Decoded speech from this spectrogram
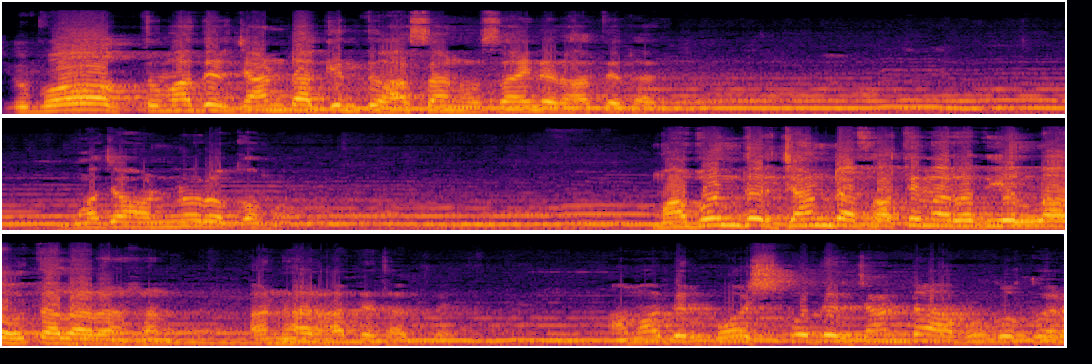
যুবক, তোমাদের জান্ডা কিন্তু হাসান হুসাইনের হাতে থাকবে। মজা অন্যরকম মা বোনদের জান্ডা ফাতেমা রদি আল্লাহ আনহার হাতে থাকবে। আমাদের বয়স্কদের জান্ডা আবু বকর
